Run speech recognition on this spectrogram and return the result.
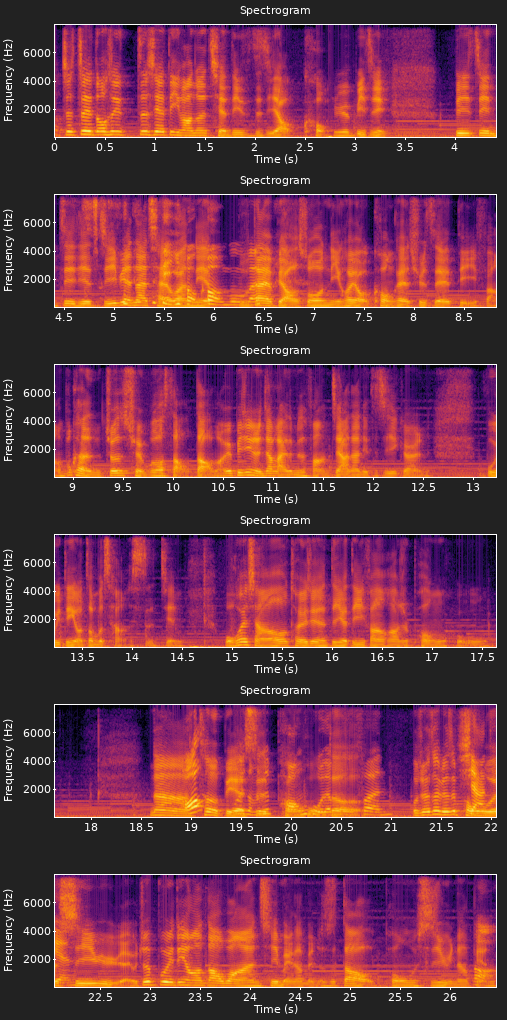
这这些东西，这些地方就是前提是自己要有空，因为毕竟，毕竟这些即便在台湾，你也不代表说你会有空可以去这些地方，不可能就是全部都扫到嘛。因为毕竟人家来这边是放假，但你自己一个人不一定有这么长的时间。我会想要推荐的第一个地方的话是澎湖。那特别是澎湖的部分，我觉得特别是澎湖的西屿，哎，我觉得不一定要到望安、七美那边，就是到澎湖西屿那边，哦、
